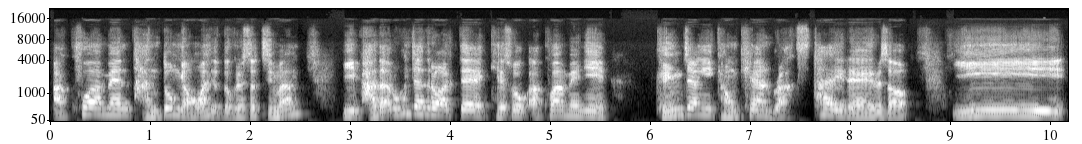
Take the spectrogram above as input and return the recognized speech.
아쿠아맨 단독 영화에서도 그랬었지만 이 바다로 혼자 들어갈 때 계속 아쿠아맨이 굉장히 경쾌한 락 스타일에 그래서 이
